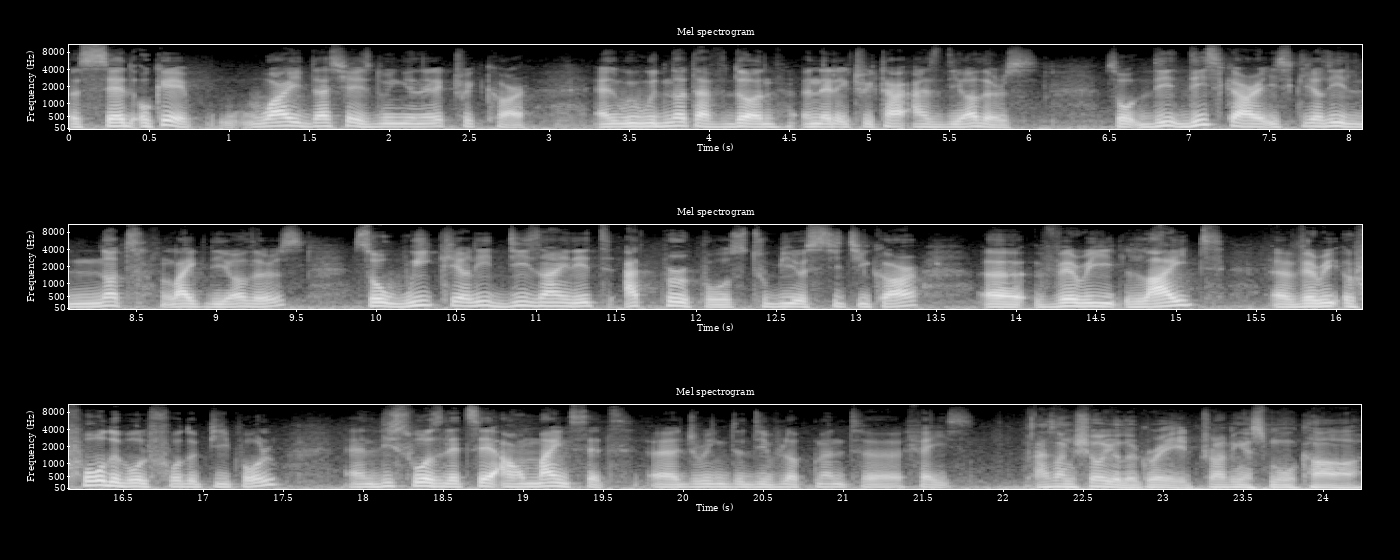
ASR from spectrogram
uh, said, okay, why Dacia is doing an electric car, and we would not have done an electric car as the others. So thi- this car is clearly not like the others. So we clearly designed it at purpose to be a city car, uh, very light, uh, very affordable for the people, and this was, let's say, our mindset uh, during the development uh, phase. As I'm sure you'll agree, driving a small car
